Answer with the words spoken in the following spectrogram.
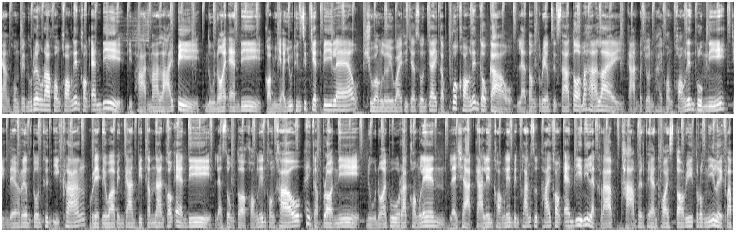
ยังคงเป็นเรื่องราวของของเล่นของแอนดี้ที่ผ่านมาหลายปี หนูน้อยแอนดี้ก็มีอายุถึง 17 ปีแล้ว ช่วงเลยวัยที่จะสนใจกับพวกของเล่นเก่าๆ และต้องเตรียมศึกษาต่อมหาลัย การประจนภัยของของเล่นกลุ่มนี้ จึงได้เริ่มต้นขึ้นอีกครั้ง เรียกได้ว่าเป็นการปิดตำนานของแอนดี้และส่งต่อของเล่นของเขาให้กับบรอนนี่ หนูน้อยผู้รักของเล่น และฉากการเล่นของเล่นเป็นครั้งสุดท้ายของแอนดี้นี่แหละครับ ถามแฟนๆ Toy Story ตรงนี้เลยครับ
